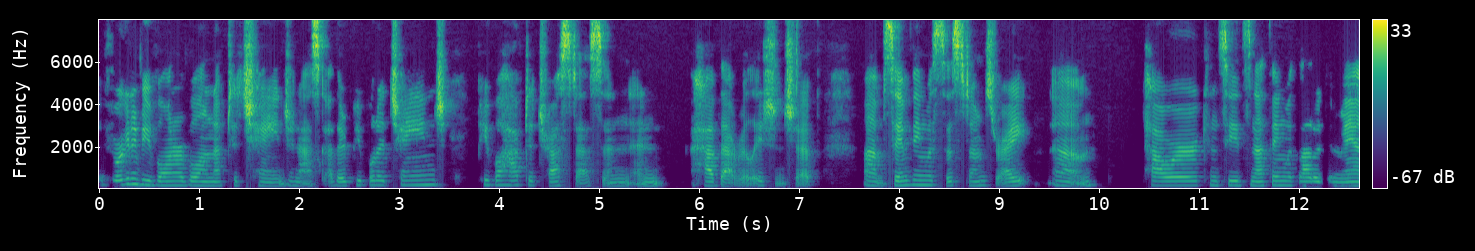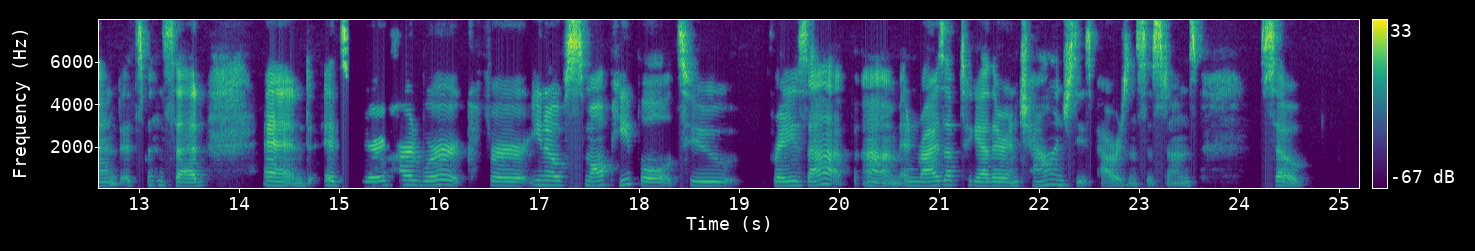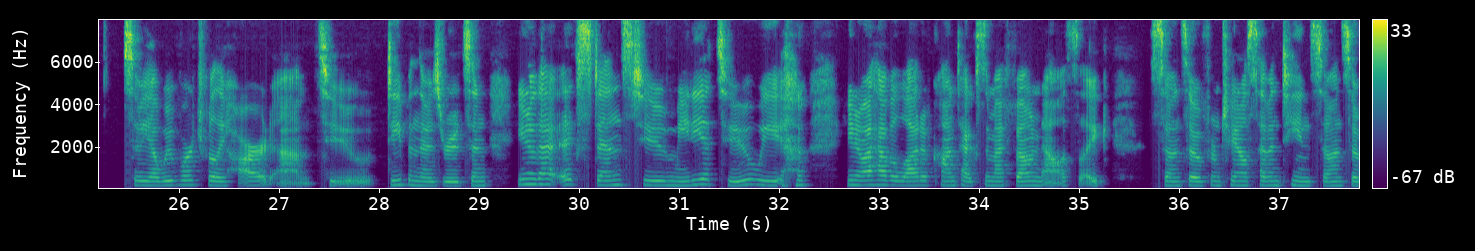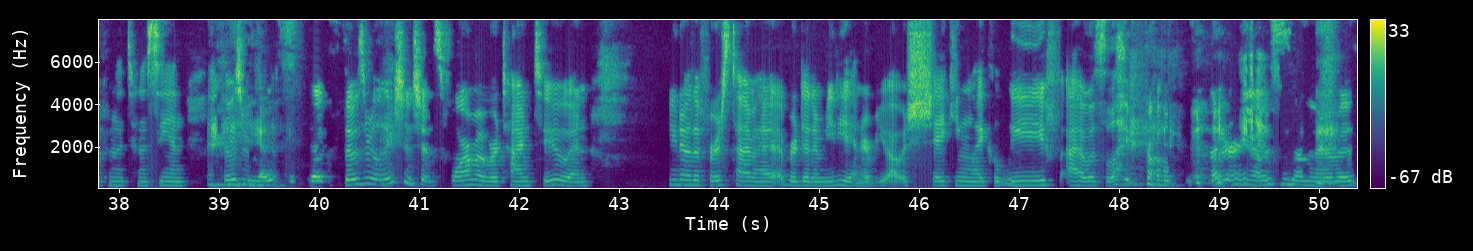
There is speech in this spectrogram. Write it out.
if we're going to be vulnerable enough to change and ask other people to change people have to trust us and and have that relationship um, same thing with systems right um, power concedes nothing without a demand it's been said and it's very hard work for you know small people to raise up um, and rise up together and challenge these powers and systems. So, so yeah, we've worked really hard um, to deepen those roots, and you know that extends to media too. We, you know, I have a lot of contacts in my phone now. It's like so and so from Channel 17, so and so from the Tennessean. Those yes. relationships, those relationships form over time too, and you know, the first time I ever did a media interview, I was shaking like a leaf. I was like probably stuttering. I was so nervous.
